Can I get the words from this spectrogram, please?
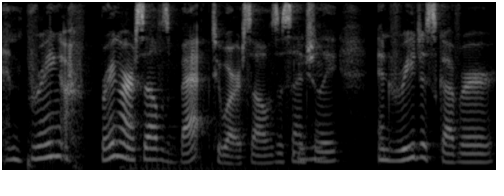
and bring bring ourselves back to ourselves essentially mm-hmm. And rediscover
